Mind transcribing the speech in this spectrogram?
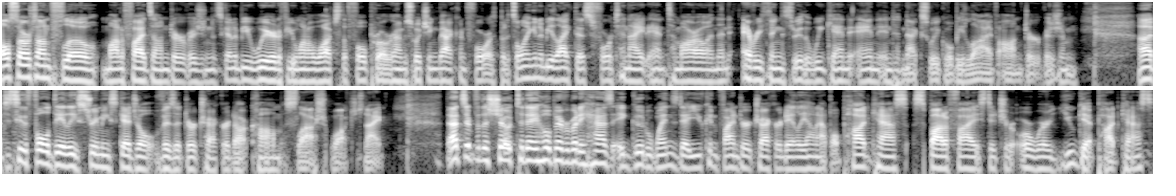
all Stars on Flow, Modifieds on Dirt Vision. It's going to be weird if you want to watch the full program switching back and forth, but it's only going to be like this for tonight and tomorrow, and then everything through the weekend and into next week will be live on Dirt Vision. Uh, to see the full daily streaming schedule, visit dirttracker.com slash watch tonight. That's it for the show today. Hope everybody has a good Wednesday. You can find Dirt Tracker Daily on Apple Podcasts, Spotify, Stitcher, or where you get podcasts.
